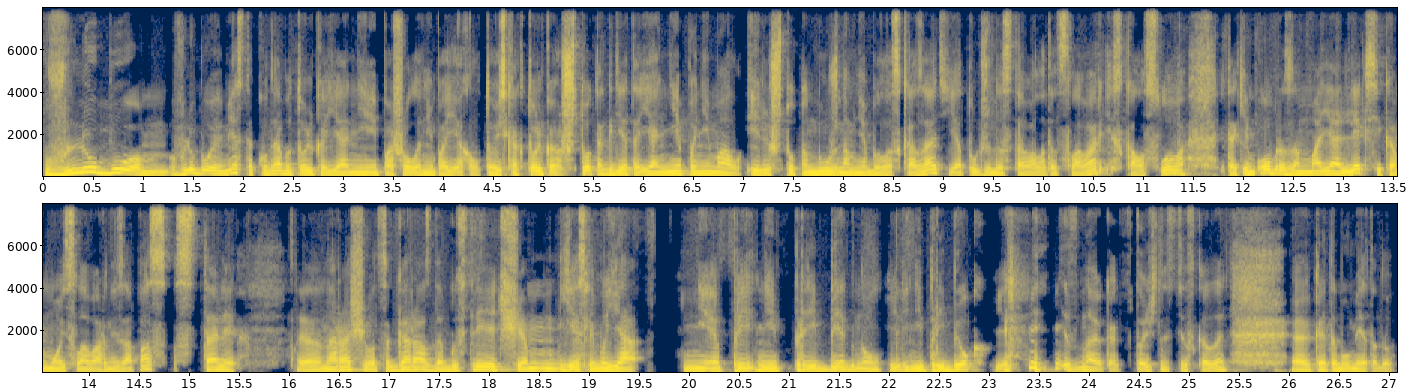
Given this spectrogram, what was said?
в, любом, в любое место, куда бы только я не пошел и не поехал. То есть, как только что-то где-то я не понимал или что-то нужно мне было сказать, я тут же доставал этот словарь, искал слово. И таким образом моя лексика, мой словарный запас стали э, наращиваться гораздо быстрее, чем если бы я не, при, не прибегнул или не прибег, я не знаю, как в точности сказать, э, к этому методу.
